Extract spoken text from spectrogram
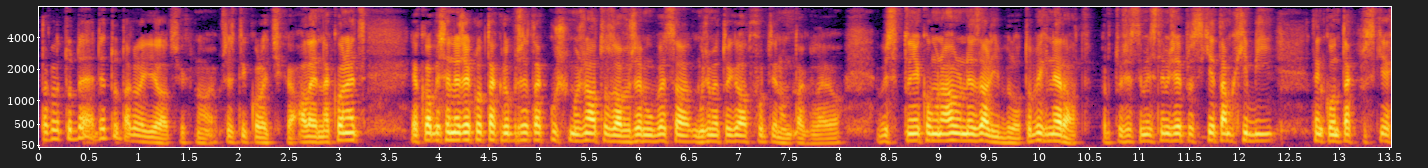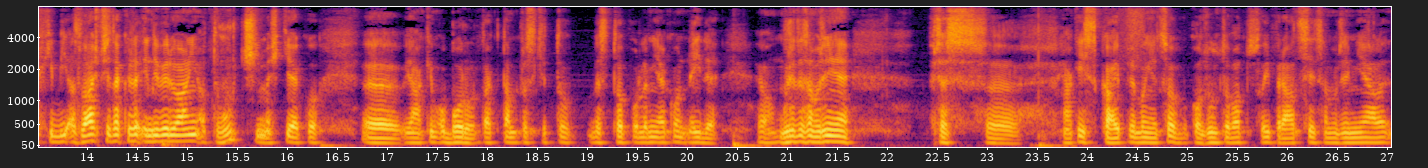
takhle to jde, jde to takhle dělat všechno, jo, přes ty kolečka. Ale nakonec, jako aby se neřeklo tak dobře, tak už možná to zavřeme vůbec a můžeme to dělat furt jenom takhle, jo. Aby se to někomu náhodou nezalíbilo. To bych nerad, protože si myslím, že prostě tam chybí, ten kontakt prostě chybí a zvlášť při takhle individuální a tvůrčím ještě jako e, nějakým oboru, tak tam prostě to bez toho podle mě jako nejde. Jo. Můžete samozřejmě přes e, nějaký Skype nebo něco konzultovat svoji práci samozřejmě, ale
